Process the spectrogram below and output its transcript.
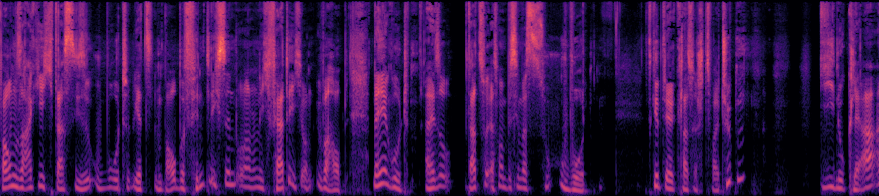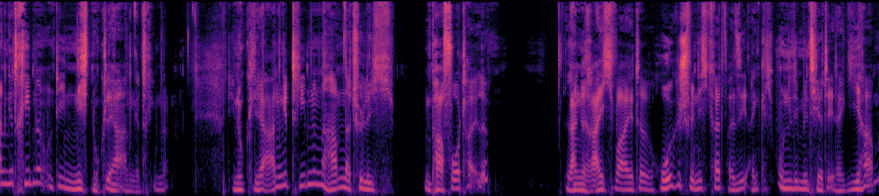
Warum sage ich, dass diese U-Boote jetzt im Bau befindlich sind oder noch nicht fertig und überhaupt? Naja gut, also dazu erstmal ein bisschen was zu U-Booten. Es gibt ja klassisch zwei Typen die nuklear angetriebenen und die nicht nuklear angetriebenen. Die nuklear angetriebenen haben natürlich ein paar Vorteile. Lange Reichweite, hohe Geschwindigkeit, weil sie eigentlich unlimitierte Energie haben.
